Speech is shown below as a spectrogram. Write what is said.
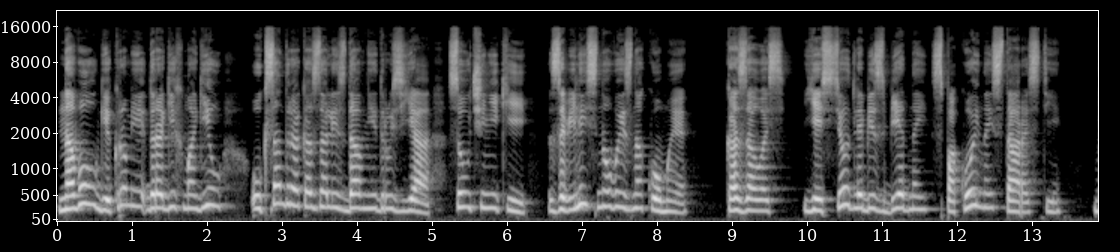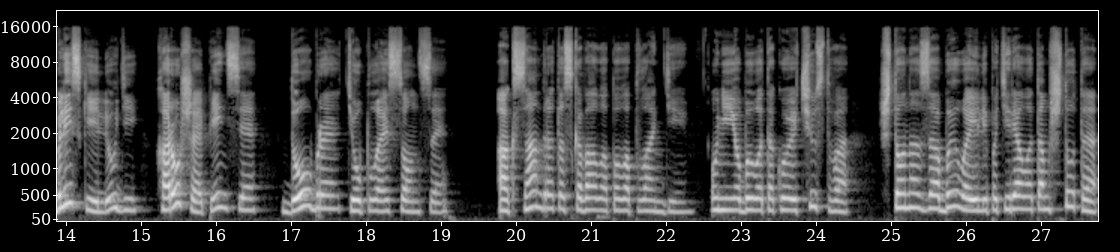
На Волге, кроме дорогих могил, у Ксандры оказались давние друзья, соученики, завелись новые знакомые. Казалось, есть все для безбедной, спокойной старости. Близкие люди, хорошая пенсия, доброе, теплое солнце. Оксандра тосковала по Лапландии. У нее было такое чувство, что она забыла или потеряла там что-то,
